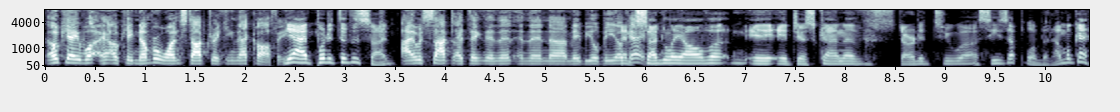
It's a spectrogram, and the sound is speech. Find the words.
Okay, well, okay. Number one, stop drinking that coffee. Yeah, I put it to the side. I would stop. I think, and then and then uh, maybe you'll be okay. That suddenly, all of a, it, it just kind of started to uh, seize up a little bit. I'm okay.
